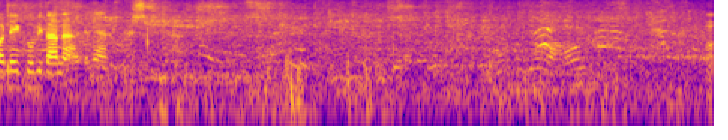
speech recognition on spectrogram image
con đi của Vita nè cả nhà. Ừ.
